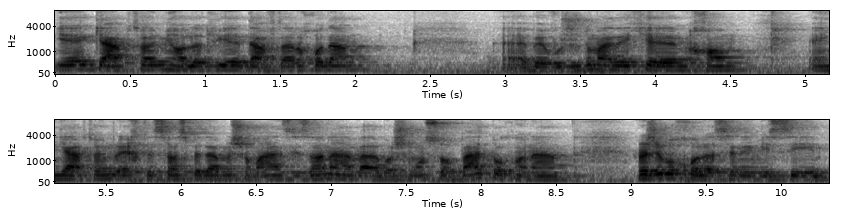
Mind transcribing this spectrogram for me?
یه گپ تایمی حالا توی دفتر خودم به وجود اومده که می‌خوام این گپ رو اختصاص بدم به شما عزیزانم و با شما صحبت بکنم. راجع به خلاصه نویسی.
